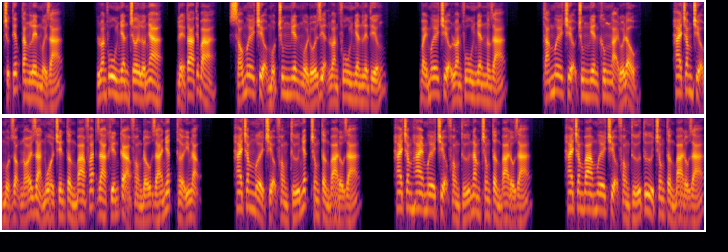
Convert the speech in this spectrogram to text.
trực tiếp tăng lên mười giá. Loan phu nhân chơi lớn nha, để ta tiếp bà, sáu mươi triệu một trung niên ngồi đối diện loan phu nhân lên tiếng. bảy mươi triệu loan phu nhân nâng giá tám mươi triệu trung niên không ngại đối đầu. Hai trăm triệu một giọng nói giản mua trên tầng ba phát ra khiến cả phòng đấu giá nhất thời im lặng. Hai trăm mười triệu phòng thứ nhất trong tầng ba đấu giá. Hai trăm hai mươi triệu phòng thứ năm trong tầng ba đấu giá. Hai trăm ba mươi triệu phòng thứ tư trong tầng ba đấu giá.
